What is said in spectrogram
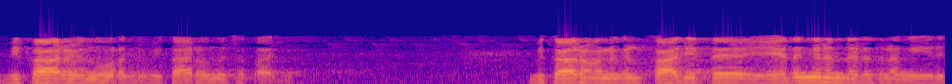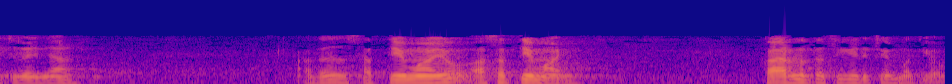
വികാരം എന്ന് പറഞ്ഞു വികാരം എന്ന് വെച്ചാൽ കാര്യം. വികാരം അല്ലെങ്കിൽ കാര്യത്തെ ഏതെങ്കിലും തരത്തിൽ അംഗീകരിച്ചു കഴിഞ്ഞാൽ അത് സത്യമായോ അസത്യമായോ കാരണത്തെ സ്വീകരിച്ചേ മതിയോ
